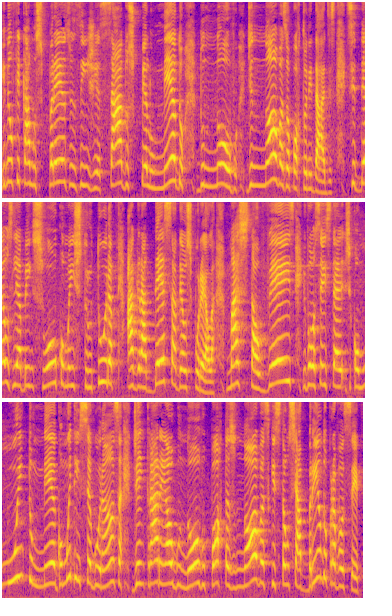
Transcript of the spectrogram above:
e não ficarmos presos e engessados pelo medo do novo, de novas oportunidades. Se Deus lhe abençoou com uma estrutura, agradeça a Deus por ela. Mas talvez você esteja com muito medo, com muita insegurança de entrar em algo novo, portas portas novas que estão se abrindo para você.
